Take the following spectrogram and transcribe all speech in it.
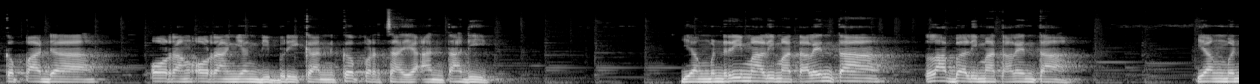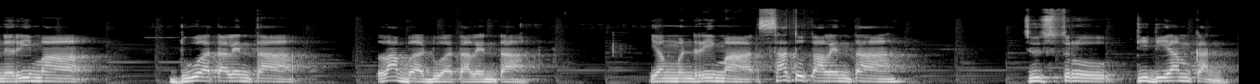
kepada orang-orang yang diberikan kepercayaan tadi. Yang menerima lima talenta, laba lima talenta. Yang menerima dua talenta, laba dua talenta. Yang menerima satu talenta justru didiamkan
